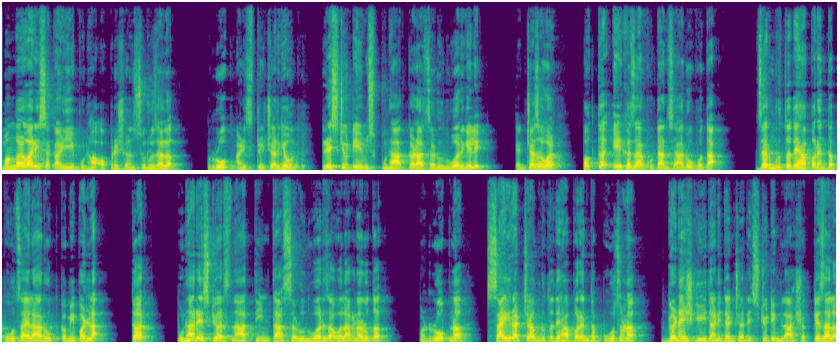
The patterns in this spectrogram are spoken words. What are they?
मंगळवारी सकाळी पुन्हा ऑपरेशन सुरू झालं. रोप आणि स्ट्रेचर घेऊन रेस्क्यू टीम्स पुन्हा कडा चढून वर गेले. त्यांच्याजवळ फक्त एक हजार फुटांचा रोप होता. जर मृतदेहापर्यंत पोहोचायला रोप कमी पडला तर पुन्हा रेस्क्युअर्सना तीन तास चढून वर जावं लागणार होतं. पण रोपनं साईराजच्या मृतदेहापर्यंत पोहोचणं गणेश गीत आणि त्यांच्या रेस्क्यू टीमला शक्य झालं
